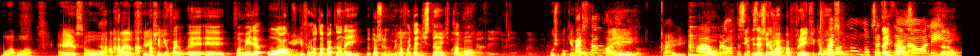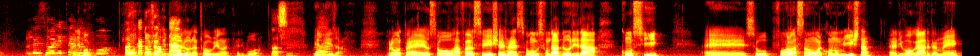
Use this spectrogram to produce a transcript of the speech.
Boa, boa. É, eu sou o Rafael Ah, ah, Seixas. Rapidinho, Fael. É, é, família, o áudio de Fael tá bacana aí? Eu tô achando que o microfone tá distante, tá bom? Puxa um pouquinho, Mas Fael. tá bom, né, aí. amigo? Aí. Ah, pronto. Se tá quiser chegar mais certo. pra frente, fique à vontade. Acho que não, não Você precisa tá em casa. não, ali. Precisa não? O pessoal ali Tá de boa? boa. Pode Pronto, ficar então confortável. Melhorou, né? Tá ouvindo, né? Tá de boa. Tá sim. Beleza. Pronto, é, eu sou o Rafael Seixas, né? Sou um dos fundadores da Consi. É, sou formação economista, é, advogado também.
